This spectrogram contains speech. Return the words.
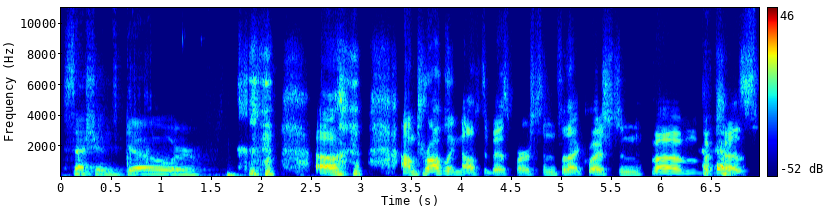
sessions go, or? uh, I'm probably not the best person for that question um, because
